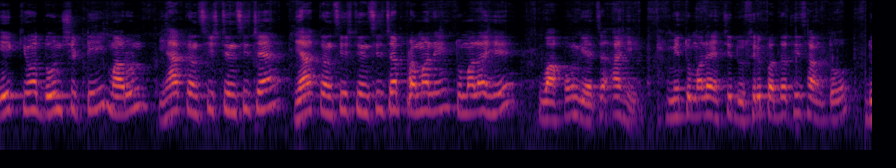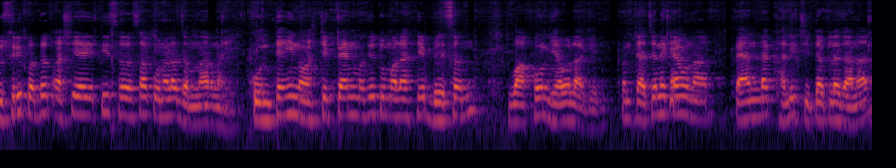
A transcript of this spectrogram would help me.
एक किंवा दोन शिट्टी मारून ह्या कन्सिस्टन्सीच्या ह्या कन्सिस्टन्सीच्या प्रमाणे तुम्हाला हे वाफवून घ्यायचं आहे. मी तुम्हाला ह्याची दुसरी पद्धतही सांगतो. दुसरी पद्धत अशी आहे ती सहसा कोणाला जमणार नाही. कोणत्याही नॉनस्टिक पॅनमध्ये तुम्हाला हे बेसन वाफवून घ्यावं लागेल. पण त्याच्याने काय होणार? पॅनला खाली चिटकलं जाणार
